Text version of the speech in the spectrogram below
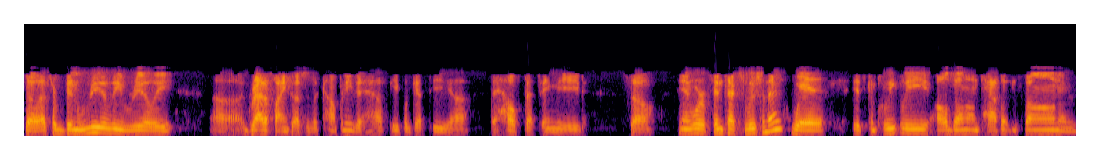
So that's been really, really uh, gratifying to us as a company to have people get the uh, the help that they need. So, and we're a fintech solution there where it's completely all done on tablet and phone and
